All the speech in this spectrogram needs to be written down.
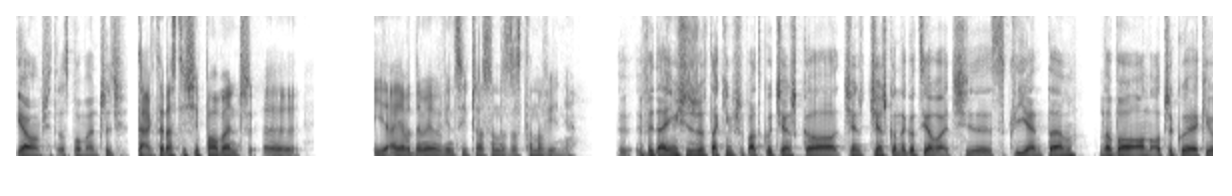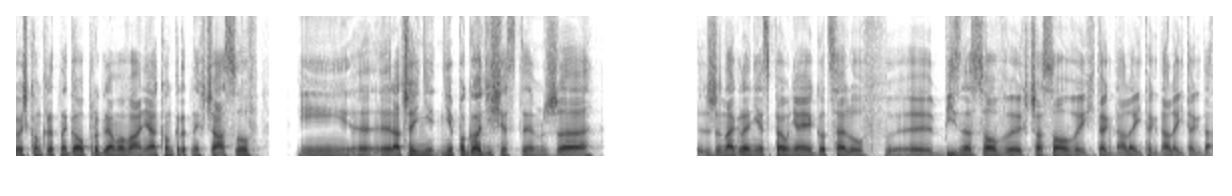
Ja mam się teraz pomęczyć? Tak, teraz ty się pomęcz, a ja będę miał więcej czasu na zastanowienie. wydaje mi się, że w takim przypadku ciężko, ciężko negocjować y, z klientem, no bo on oczekuje jakiegoś konkretnego oprogramowania, konkretnych czasów i y, raczej nie, nie pogodzi się z tym, że, że nagle nie spełnia jego celów y, biznesowych, czasowych itd., itd., itd.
